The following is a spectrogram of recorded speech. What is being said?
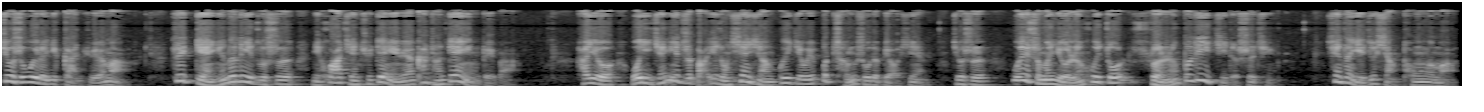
就是为了一感觉嘛。最典型的例子是你花钱去电影院看场电影，对吧？还有，我以前一直把一种现象归结为不成熟的表现，就是为什么有人会做损人不利己的事情？现在也就想通了嘛，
